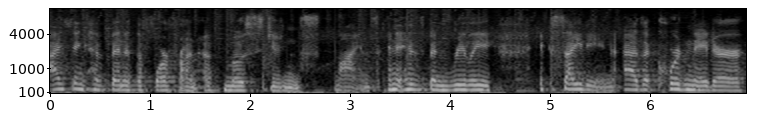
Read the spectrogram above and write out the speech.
I think have been at the forefront of most students' minds. And it has been really exciting as a coordinator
